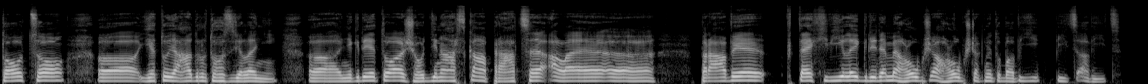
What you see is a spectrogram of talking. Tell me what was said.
to, co je to jádro toho sdělení. Někdy je to až hodinářská práce, ale právě v té chvíli, kdy jdeme hloubš a hloubš, tak mě to baví víc a víc.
